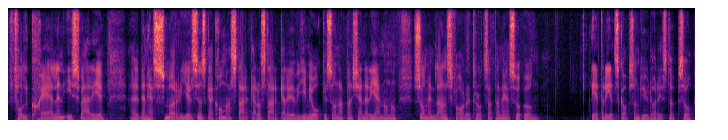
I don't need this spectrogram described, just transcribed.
folksjälen i Sverige. Eh, den här smörjelsen ska komma starkare och starkare över Jimmy Åkesson, att man känner igen honom som en landsfader trots att han är så ung. Det är ett redskap som Gud har rest upp. Så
